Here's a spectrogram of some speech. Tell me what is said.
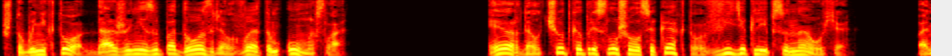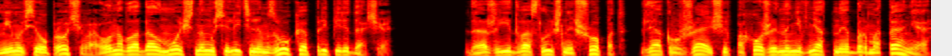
чтобы никто даже не заподозрил в этом умысла. Эрдел чутко прислушивался к акту в виде клипса на ухе. Помимо всего прочего, он обладал мощным усилителем звука при передаче. Даже едва слышный шепот, для окружающих похожий на невнятное бормотание,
